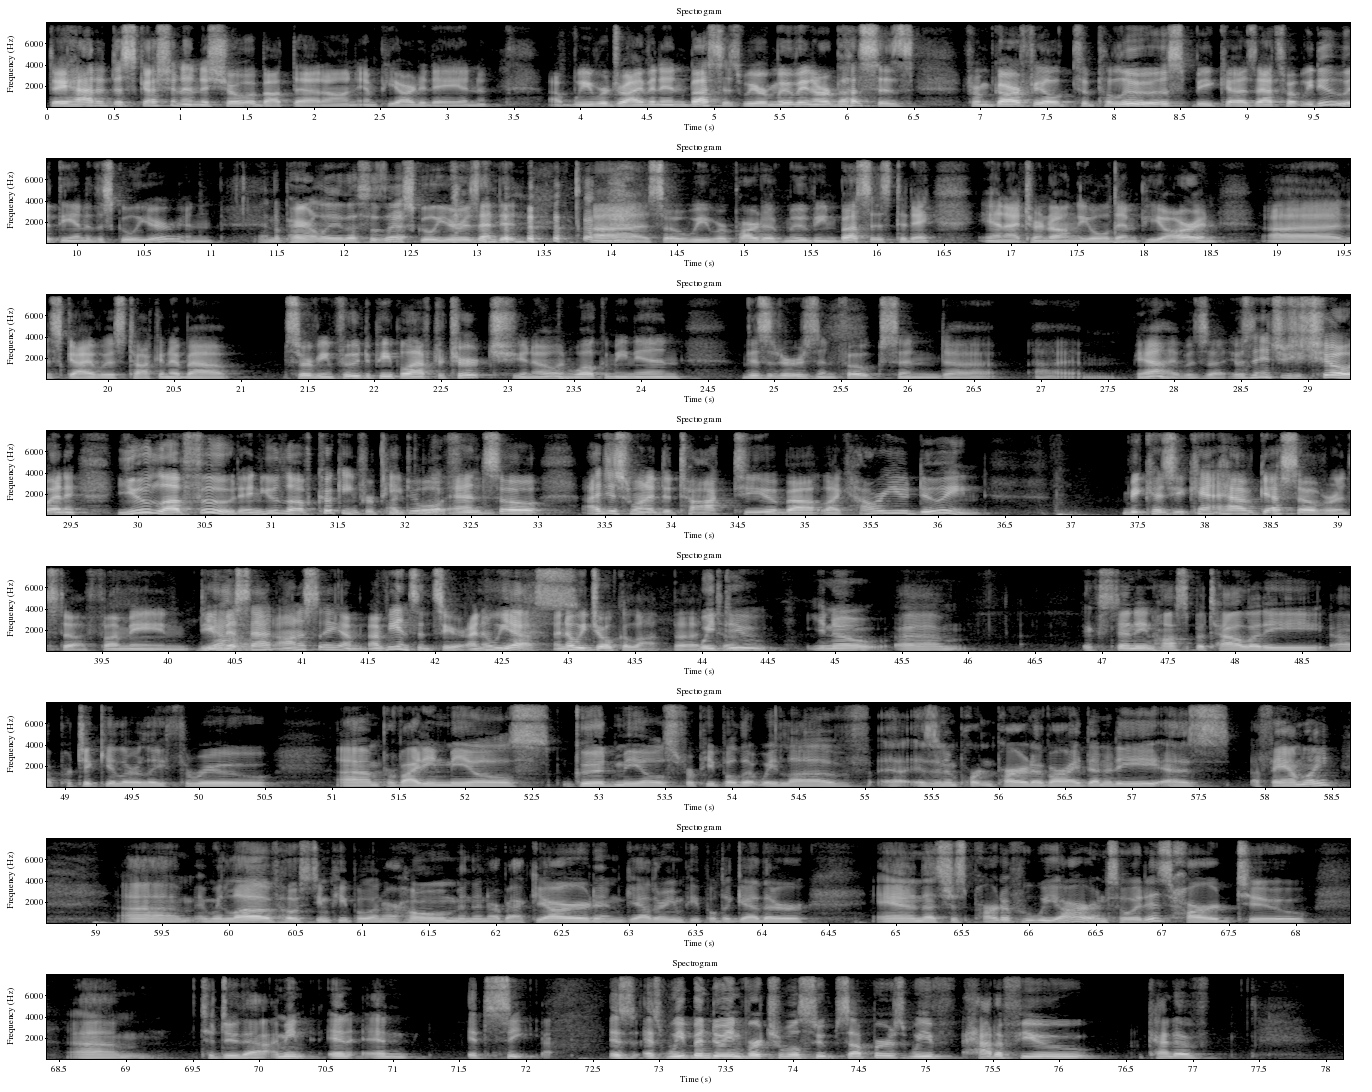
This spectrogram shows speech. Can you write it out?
they had a discussion and a show about that on NPR today, and uh, we were driving in buses. We were moving our buses from Garfield to Palouse because that's what we do at the end of the school year, and And apparently, this is it. the school year is ended. uh, so we were part of moving buses today, and I turned on the old NPR, and uh, this guy was talking about serving food to people after church, you know, and welcoming in visitors and folks, and uh, um, yeah, it was uh, it was an interesting show. And you love food, and you love cooking for people, and so I just wanted to talk to you about like how are you doing because you can't have guests over and stuff. I mean, do you miss that? Honestly, I'm, I'm being sincere. I know we, Yes. I know we joke a lot, but We uh, do, you know, um, extending hospitality, uh, particularly through um, providing meals, good meals for people that we love, uh, is an important part of our identity as a family. Um, and we love hosting people in our home and in our backyard and gathering people together. And that's just part of who we are. And so it is hard to um, to do that. I mean, and and it's see, as as we've been doing virtual soup suppers, we've had a few kind of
